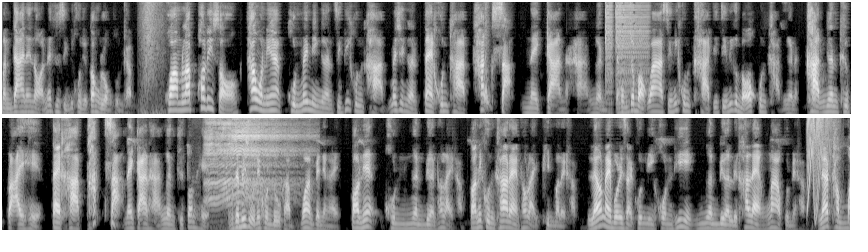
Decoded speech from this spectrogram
มันได้แน่นอนนั่นคือสิ่งที่คุณจะต้องลงทุนครับ ความลับข้อที่ 2 ถ้าวันนี้คุณไม่มีเงินสิ่งที่คุณขาดไม่ใช่เงิน แต่คุณขาดทักษะในการหาเงินแต่ผมจะบอกว่าสิ่งที่คุณขาดจริงๆที่คุณบอกว่าคุณขาดเงิน ขาดเงินคือปลายเหตุ แต่ขาดทักษะในการหาเงินคือต้นเหตุ ผมจะพิสูจน์ให้คุณดูครับว่ามันเป็นยังไง ตอนนี้คุณเงินเดือนเท่าไหร่ครับ ตอนนี้คุณค่าแรงเท่าไหร่พิมพ์มาเลยครับ แล้วในบริษัทคุณมีคนที่เงินเดือนหรือค่าแรงมากกว่าคุณไหมครับ แล้วทำไม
